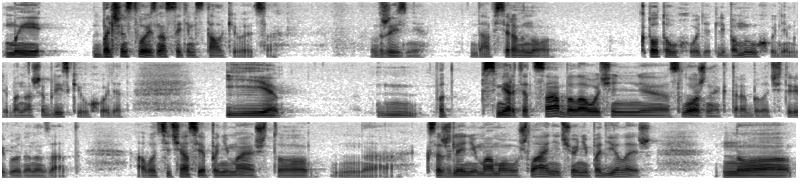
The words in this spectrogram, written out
мы, большинство из нас с этим сталкиваются в жизни. Да, все равно. Кто-то уходит, либо мы уходим, либо наши близкие уходят. И вот смерть отца была очень э, сложная, которая была 4 года назад. А вот сейчас я понимаю, что, а, к сожалению, мама ушла, ничего не поделаешь, но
